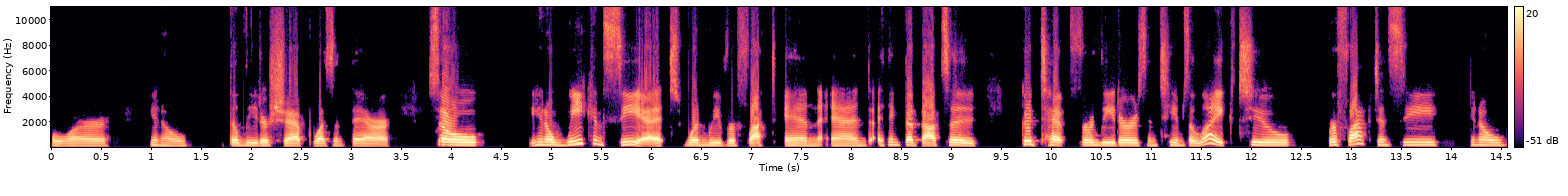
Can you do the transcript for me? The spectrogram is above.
or you know the leadership wasn't there. So, you know, we can see it when we reflect in. And I think that that's a good tip for leaders and teams alike to reflect and see, you know,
